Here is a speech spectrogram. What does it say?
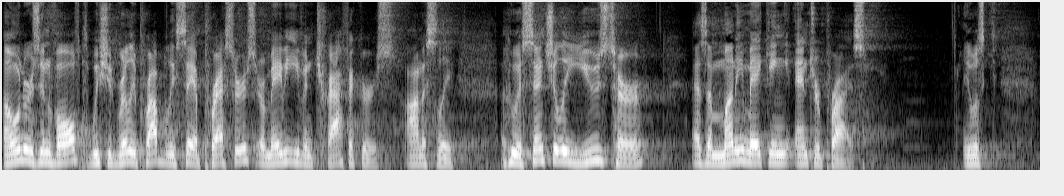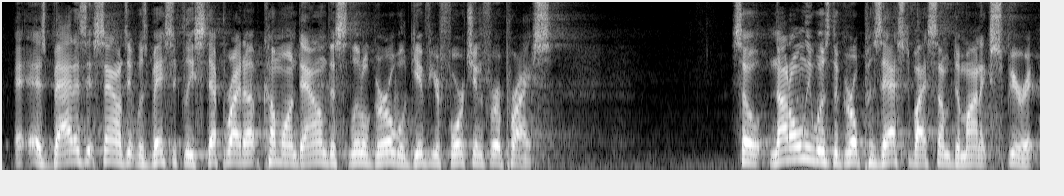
owners involved. We should really probably say oppressors or maybe even traffickers, honestly, who essentially used her as a money making enterprise. It was as bad as it sounds, it was basically step right up, come on down. This little girl will give your fortune for a price. So, not only was the girl possessed by some demonic spirit,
